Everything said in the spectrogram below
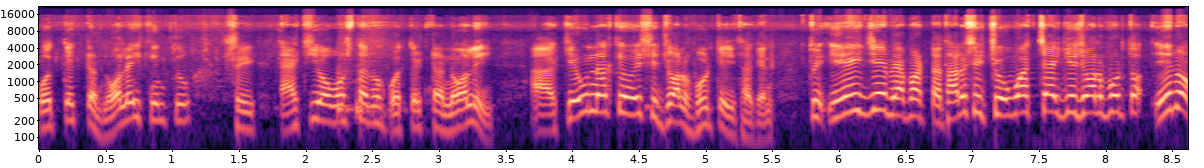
প্রত্যেকটা নলেই কিন্তু সেই একই অবস্থা এবং প্রত্যেকটা নলেই কেউ না কেউ এসে জল ভরতেই থাকেন। তো এই যে ব্যাপারটা, তাহলে সেই চৌবাচ্চায় গিয়ে জল ভরতো এবং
